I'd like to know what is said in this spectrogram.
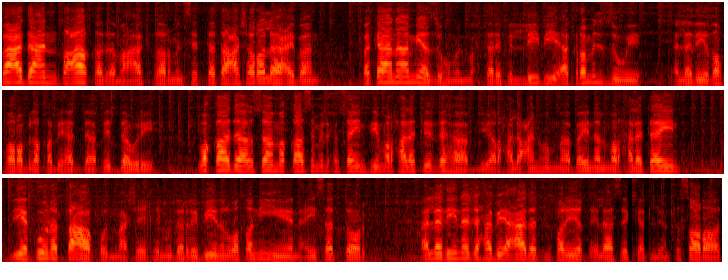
بعد أن تعاقد مع أكثر من 16 لاعبا فكان أميزهم المحترف الليبي أكرم الزوي الذي ظفر بلقب هداف الدوري. وقاد أسامة قاسم الحسين في مرحلة الذهاب ليرحل عنهم ما بين المرحلتين ليكون التعاقد مع شيخ المدربين الوطنيين عيسى الترك الذي نجح بإعادة الفريق إلى سكة الانتصارات.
